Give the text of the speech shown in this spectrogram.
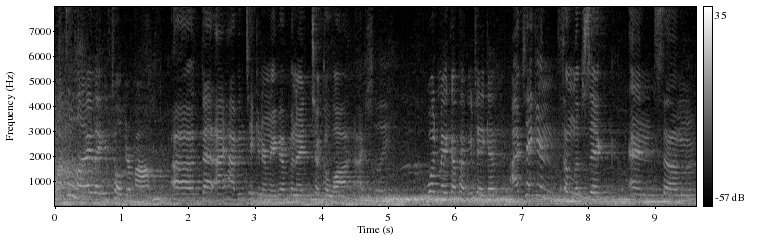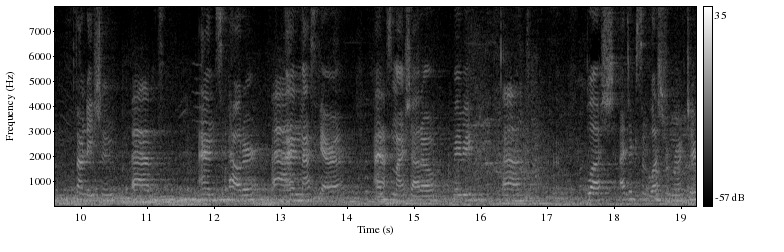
What's a lie that you've told your mom? Uh, that I haven't taken her makeup, and I took a lot actually. What makeup have you taken? I've taken some lipstick and some foundation And and some powder and, mascara and some eyeshadow, maybe. And Blush. I took some blush from Rector.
